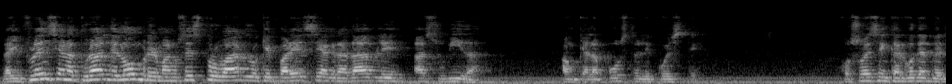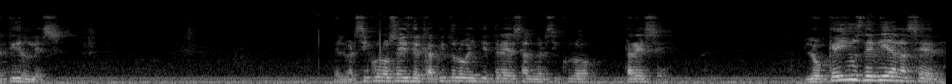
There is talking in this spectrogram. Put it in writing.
La influencia natural del hombre, hermanos, es probar lo que parece agradable a su vida, aunque a la postre le cueste. Josué se encargó de advertirles. Del versículo 6 del capítulo 23 al versículo 13. Lo que ellos debían hacer,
